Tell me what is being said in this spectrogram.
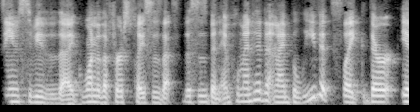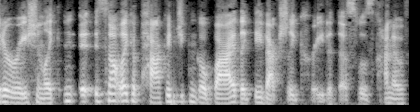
seems to be like one of the first places that this has been implemented. And I believe it's like their iteration. Like it's not like a package you can go buy. Like they've actually created this. Was kind of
